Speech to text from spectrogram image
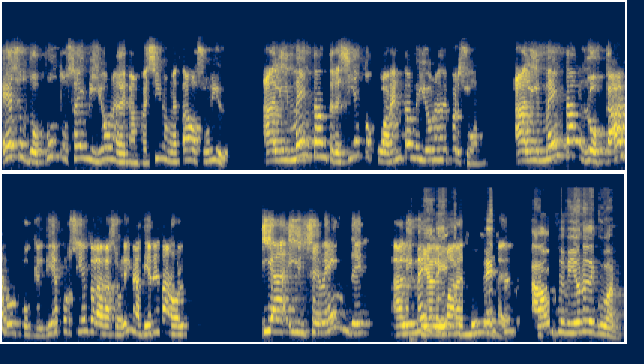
esos 2.6 millones de campesinos en Estados Unidos alimentan 340 millones de personas, alimentan los carros, porque el 10% de la gasolina tiene etanol, y, y se vende alimentos para el mundo A 11 millones de cubanos.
